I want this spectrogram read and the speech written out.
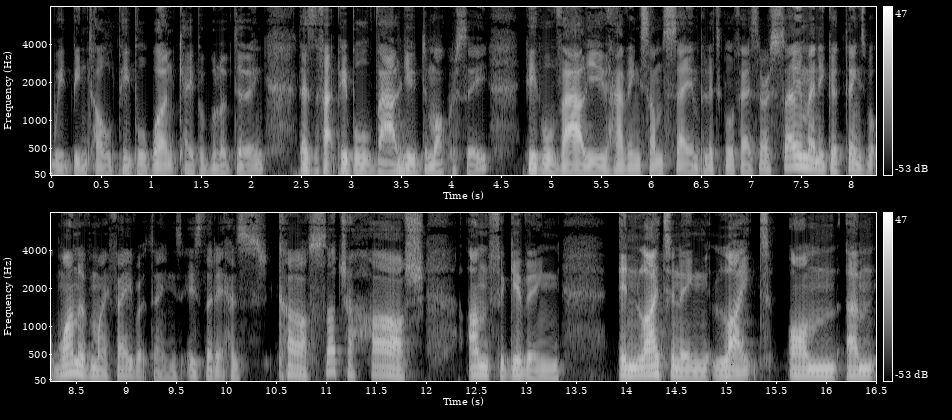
we'd been told people weren't capable of doing. There's the fact people value democracy. People value having some say in political affairs. There are so many good things, but one of my favourite things is that it has cast such a harsh, unforgiving enlightening light on um,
